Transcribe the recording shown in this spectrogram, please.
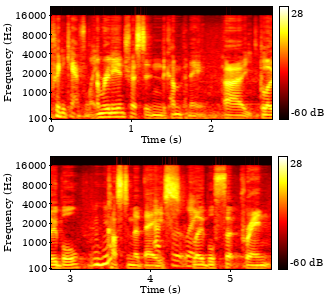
pretty carefully. I'm really interested in the company. Uh, global customer base, Mm-hmm. Absolutely. global footprint,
